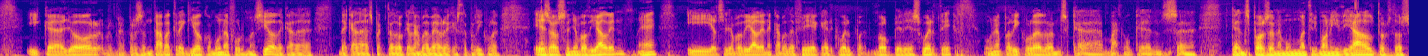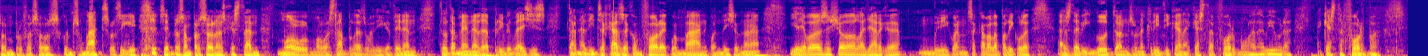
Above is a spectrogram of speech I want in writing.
i que allò representava, crec jo, com una formació de cada, de cada espectador que anava a veure aquesta pel·lícula. És el senyor Woody Allen, eh? i el senyor Woody Allen acaba de fer aquest golpe, golpe de suerte, una pel·lícula doncs, que, bueno, que, ens, eh, que ens posen en un matrimoni ideal, tots dos són professors consumats, o sigui, sempre són persones que estan molt, molt estables, vull dir que tenen tota mena de privilegis tant a dins a casa com fora, quan van, quan deixen d'anar, i llavors això a la llarga, vull dir, quan s'acaba la pel·lícula ha esdevingut doncs, una crítica en aquesta fórmula de viure, aquesta forma,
